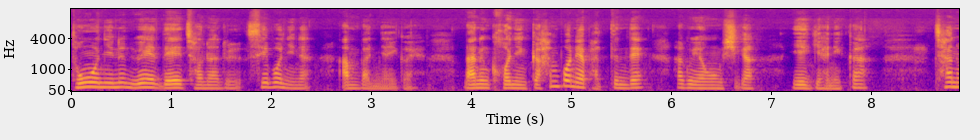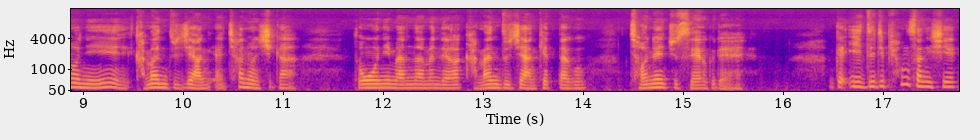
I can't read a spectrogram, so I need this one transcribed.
동원이는 왜 내 전화를 세 번이나 안 받냐 이거예요. 나는 거니까 한 번에 받던데 하고 영웅 씨가 얘기하니까 찬원이 가만두지 않 찬원 씨가 동원이 만나면 내가 가만두지 않겠다고 전해주세요 그래. 그러니까 이들이 평상시에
